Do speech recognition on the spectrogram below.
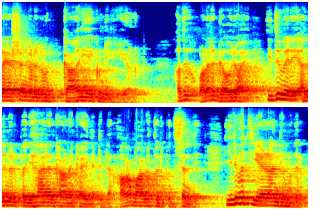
റേഷൻ കടകളും കാലിയായിക്കൊണ്ടിരിക്കുകയാണ്. അത് വളരെ ഗൗരവമായി. ഇതുവരെ അതിനൊരു പരിഹാരം കാണാൻ കഴിഞ്ഞിട്ടില്ല. ആ ഭാഗത്തൊരു പ്രതിസന്ധി. ഇരുപത്തിയേഴാം തീയതി മുതൽ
